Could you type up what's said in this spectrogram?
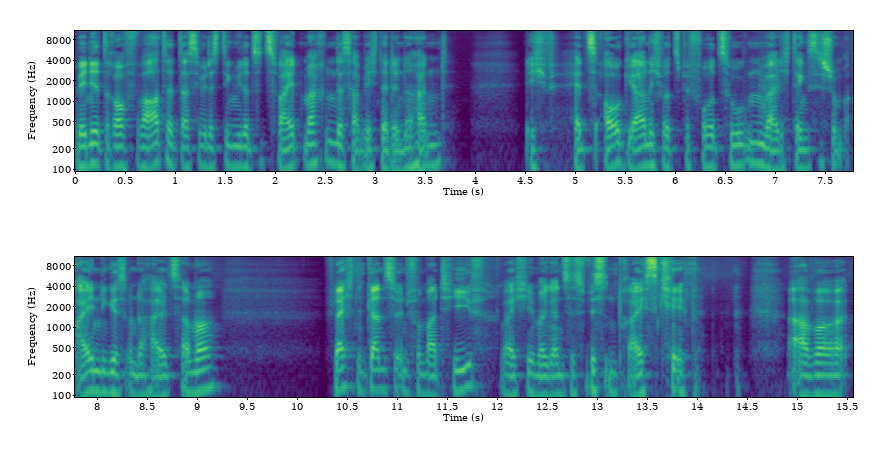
wenn ihr darauf wartet, dass wir das Ding wieder zu zweit machen, das habe ich nicht in der Hand. Ich hätte es auch gern, ich würde es bevorzugen, weil ich denke, es ist schon einiges unterhaltsamer. Vielleicht nicht ganz so informativ, weil ich hier mein ganzes Wissen preisgebe. Aber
